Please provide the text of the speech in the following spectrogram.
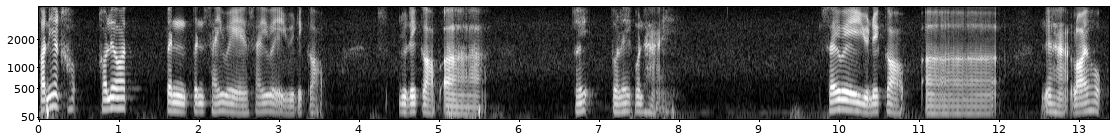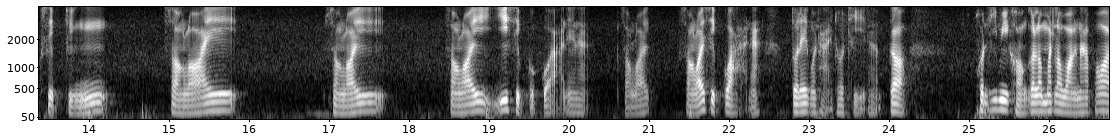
ตอนนี้เขาเขาเรียกว่าเป็นเป็นไซด์เวย์ไซด์เวย์อยู่ในกรอบ อยู่ในกรอบเอ่อเฮ้ย ตัวเลขมันหายไซด์เวย์อยู่ในกรอบเอ่อเนี่ยฮะร้อยหกสิบถึงสองร้อยสองร้อยสองร้อยยี่สิบกว่าเนี่ยนะสองร้อยสองร้อยสิบกว่านะ ตัวเลขมันหายโทษทีนะครับ ก็ คนที่มีของก็ระมัดระวังนะครับเพราะว่า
